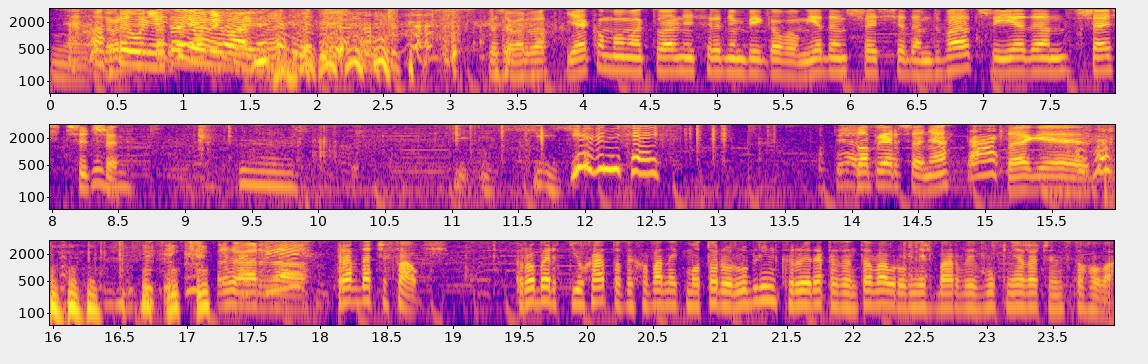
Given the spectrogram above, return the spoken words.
Nie. A z tyłu nie, z tyłu nieważne. Proszę bardzo. Jaką mam aktualnie średnią biegową? 1,672 czy 1,633? 1,6. To pierwsze, nie? Tak. Tak jest. Proszę bardzo. Prawda czy fałsz? Robert Jucha to wychowanek motoru Lublin, który reprezentował również barwy włókniarza Częstochowa.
